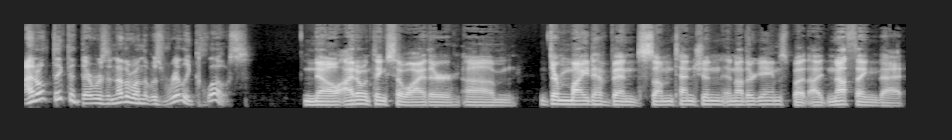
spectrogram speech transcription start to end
I don't think that there was another one that was really close. No, I don't think so either. Um, there might have been some tension in other games, but I, nothing that.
